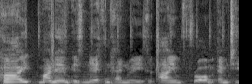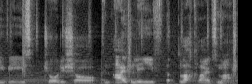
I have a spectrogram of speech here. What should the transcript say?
Hi, my name is Nathan Henry and I am from MTV's Geordie Shore and I believe that Black Lives Matter.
